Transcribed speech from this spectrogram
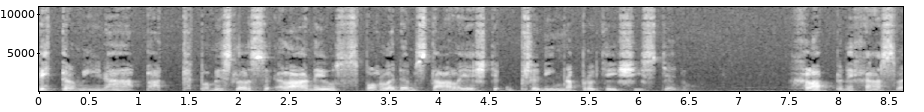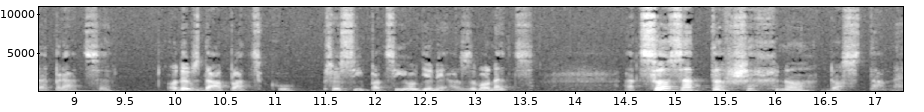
pitomý nápad, pomyslel si Elánius s pohledem stále ještě upřeným na protější stěnu. Chlap nechá své práce, odevzdá placku, přesýpací hodiny a zvonec a co za to všechno dostane?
